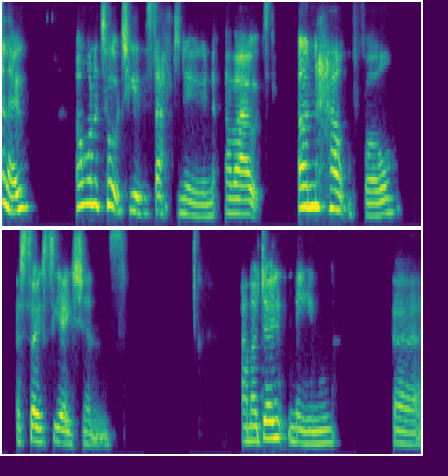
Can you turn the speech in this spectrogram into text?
Hello, I want to talk to you this afternoon about unhelpful associations. And I don't mean uh,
